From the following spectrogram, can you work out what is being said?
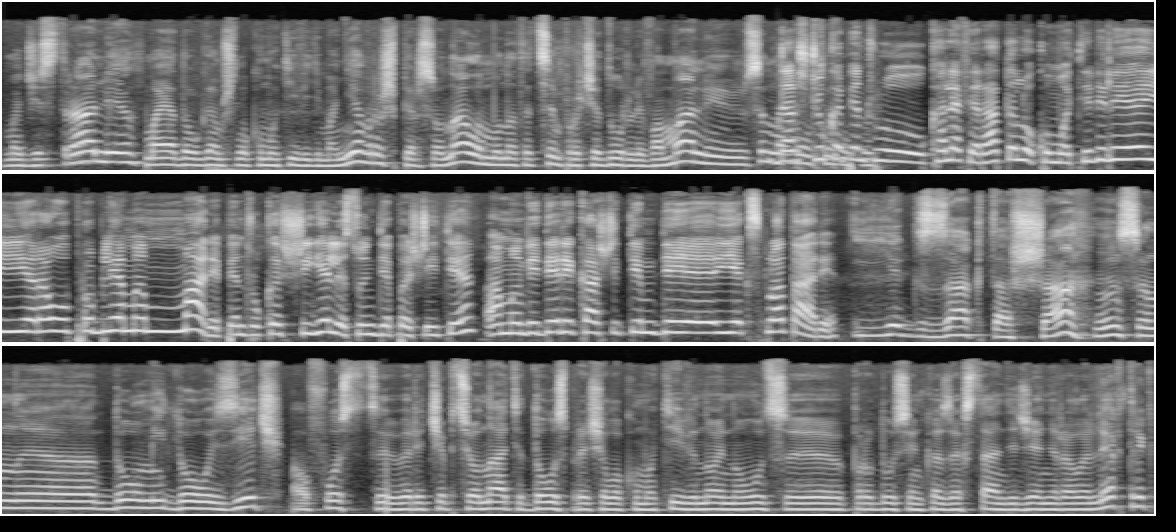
magistrale, mai adăugăm și locomotive de manevră și personal, îmbunătățim procedurile vamale. Sunt mai Dar multe știu că lucruri. pentru calea ferată locomotivele era o problemă mare, pentru că și ele sunt depășite. Am în vedere ca și timp de exploatare. Exact așa, însă în uh, 2020 au fost uh, recepționate 12 locomotive noi nouți uh, produse în Kazahstan de General Electric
